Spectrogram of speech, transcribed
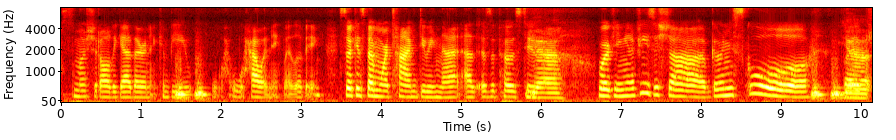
smush it all together, and it can be wh- how I make my living. So I can spend more time doing that as, as opposed to yeah. working in a pizza shop, going to school. yeah, like,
